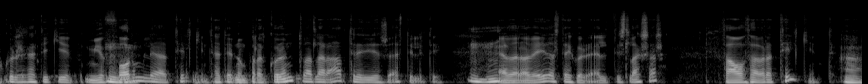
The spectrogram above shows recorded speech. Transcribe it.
Akkur er þetta ekki mjög mm. formlega tilkynnt? Þetta er nú bara grundvallar atrið í þessu eftirliti. Mm -hmm. Ef það er að veiðast einhverjir eldislagsar þá það vera tilkynnt. Ah,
